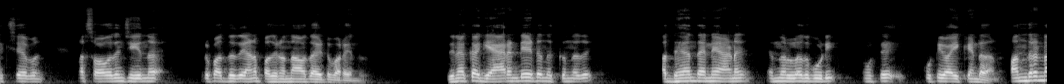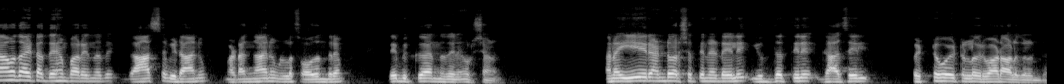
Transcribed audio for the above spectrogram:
നിക്ഷേപങ്ങൾ സ്വാഗതം ചെയ്യുന്ന ഒരു പദ്ധതിയാണ് പതിനൊന്നാമതായിട്ട് പറയുന്നത്. ഇതിനൊക്കെ ഗ്യാരണ്ടി ആയിട്ട് നിൽക്കുന്നത് അദ്ദേഹം തന്നെയാണ് എന്നുള്ളത് കൂടി നമുക്ക് കൂട്ടി വായിക്കേണ്ടതാണ്. പന്ത്രണ്ടാമതായിട്ട് അദ്ദേഹം പറയുന്നത് ഗാസ് വിടാനും മടങ്ങാനുമുള്ള സ്വാതന്ത്ര്യം ലഭിക്കുക എന്നതിനെ കുറിച്ചാണ്. കാരണം ഈ രണ്ട് വർഷത്തിനിടയിൽ യുദ്ധത്തിൽ ഗാസയിൽ പെട്ടുപോയിട്ടുള്ള ഒരുപാട് ആളുകളുണ്ട്.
